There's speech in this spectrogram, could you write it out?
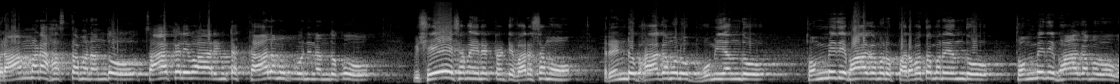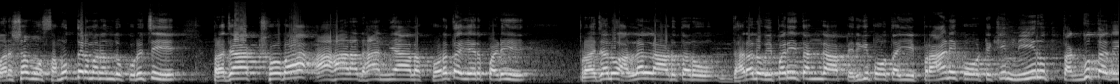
బ్రాహ్మణ హస్తమునందు చాకలి వారింట కాలము పూనినందుకు విశేషమైనటువంటి వర్షము రెండు భాగములు భూమియందు తొమ్మిది భాగములు పర్వతమునందు తొమ్మిది భాగములు వర్షము సముద్రమునందు కురిచి ప్రజాక్షోభ ఆహార ధాన్యాల కొరత ఏర్పడి ప్రజలు అల్లల్లాడుతారు ధరలు విపరీతంగా పెరిగిపోతాయి ప్రాణికోటికి నీరు తగ్గుతుంది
